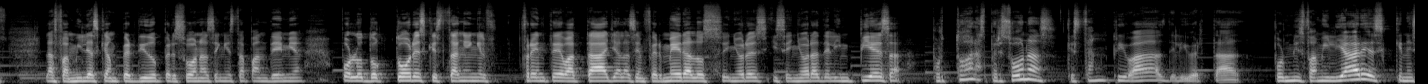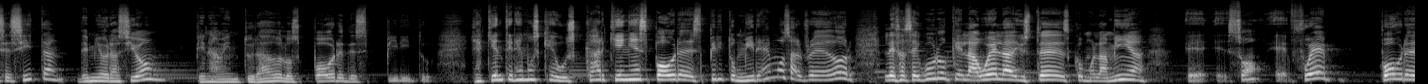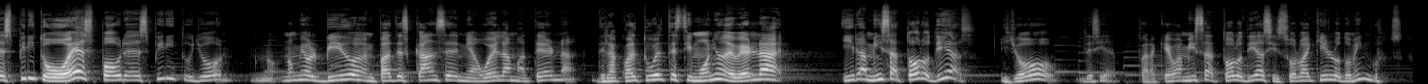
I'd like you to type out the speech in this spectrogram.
las familias que han perdido personas en esta pandemia, por los doctores que están en el frente de batalla, las enfermeras, los señores y señoras de limpieza, por todas las personas que están privadas de libertad, por mis familiares que necesitan de mi oración, Bienaventurados los pobres de espíritu. ¿Y a quién tenemos que buscar? ¿Quién es pobre de espíritu? Miremos alrededor. Les aseguro que la abuela de ustedes, como la mía, eh, eh, eh, fue pobre de espíritu o es pobre de espíritu. Yo no, no, me olvido en paz descanse de mi abuela materna, de la cual tuve el testimonio de verla ir a misa todos los días. Y yo decía, ¿para qué va a misa todos los días si solo hay que ir los domingos?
